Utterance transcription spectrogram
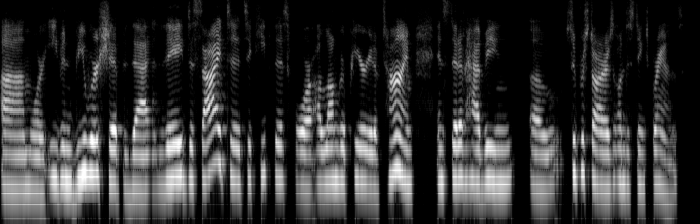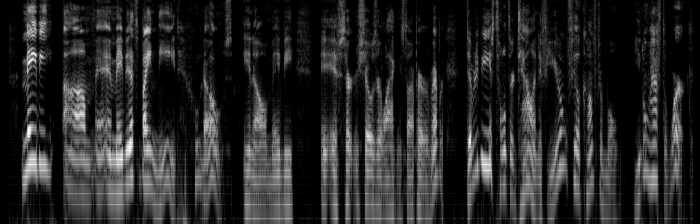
um, or even viewership that they decide to to keep this for a longer period of time instead of having uh, superstars on distinct brands. Maybe, um, and maybe that's by need. Who knows? You know, maybe if certain shows are lacking star power. Remember, WWE has told their talent if you don't feel comfortable, you don't have to work.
